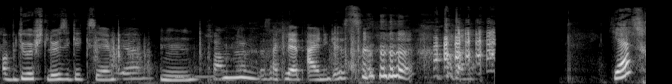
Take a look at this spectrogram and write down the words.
Aber du hast Lösungen gesehen. Ja. Mhm. Das erklärt einiges. Jetzt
